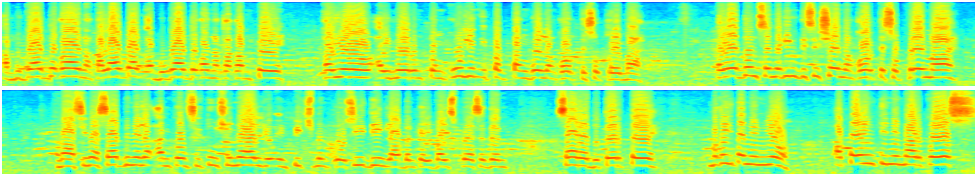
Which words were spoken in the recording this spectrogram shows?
Abogado ka ng kalaban, abogado ka ng kakampi. Kayo ay merong tungkulin ipagtanggol ang Korte Suprema. Kaya doon sa naging desisyon ng Korte Suprema na sinasabi nilang unconstitutional yung impeachment proceeding laban kay Vice President Sara Duterte, makita ninyo, appointee ni Marcos,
